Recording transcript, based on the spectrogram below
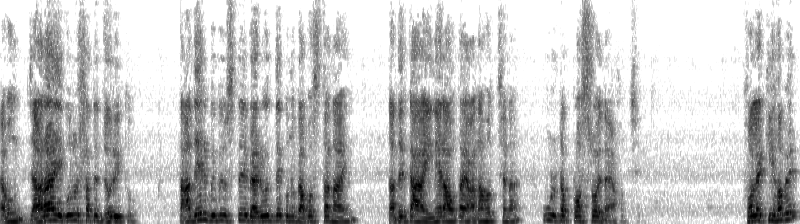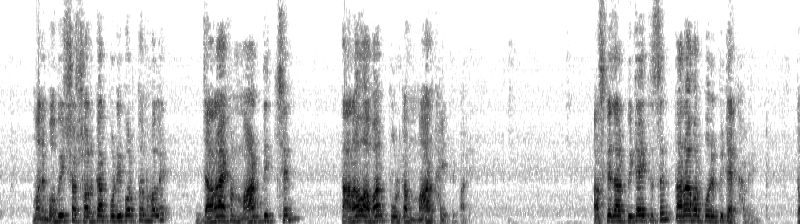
এবং যারা এগুলোর সাথে জড়িত, তাদের বিরুদ্ধে বিরুদ্ধে কোনো ব্যবস্থা নাই। তাদেরকে আইনের আওতায় আনা হচ্ছে না, উল্টা প্রশ্রয় দেয়া হচ্ছে। ফলে কি হবে? মানে ভবিষ্যৎ সরকার পরিবর্তন হলে, যারা এখন মার দিচ্ছেন, তারাও আবার পুরোটা মার খাইতে পারে। আজকে যারা পিটাইতেছেন, তারা আবার পরে পিটাই খাবেন। তো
